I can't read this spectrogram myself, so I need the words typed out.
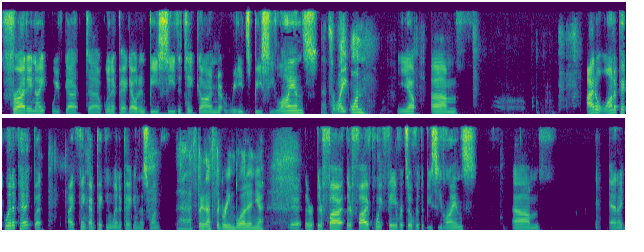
Friday night we've got uh, Winnipeg out in BC to take on Reid's BC Lions. That's a late one. Yep. Um, I don't want to pick Winnipeg, but I think I'm picking Winnipeg in this one. That's the that's the green blood in you. They're they're they're five they're five point favorites over the BC Lions. Um, and I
